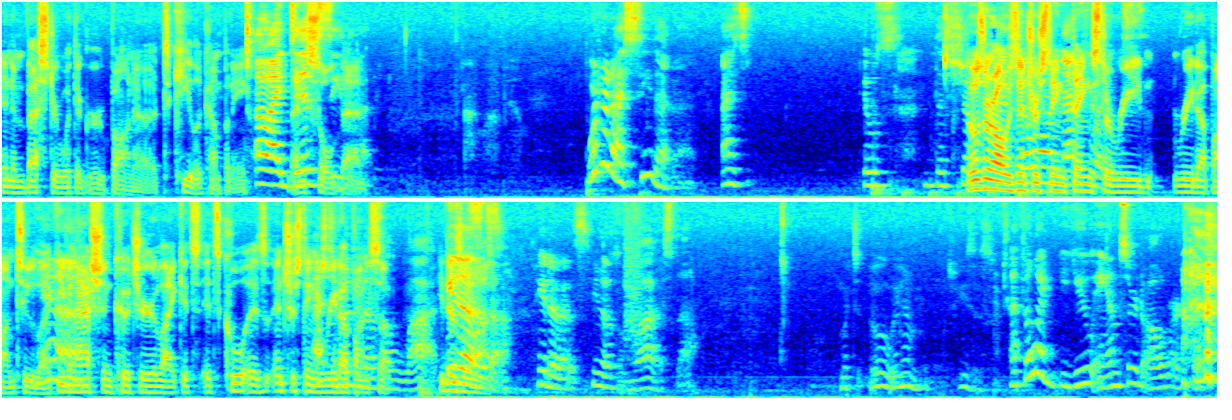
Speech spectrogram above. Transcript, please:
an investor with a group on a tequila company. Oh, I did sold see that. that. Where did I see that at? I. It was the show. Those are always interesting things to read read up on too. Like even Ashton Kutcher, like it's it's cool. It's interesting to Ashton read up on some. A lot. He does a lot. He does. He does a lot of stuff. Which, ooh. I feel like you answered all of our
